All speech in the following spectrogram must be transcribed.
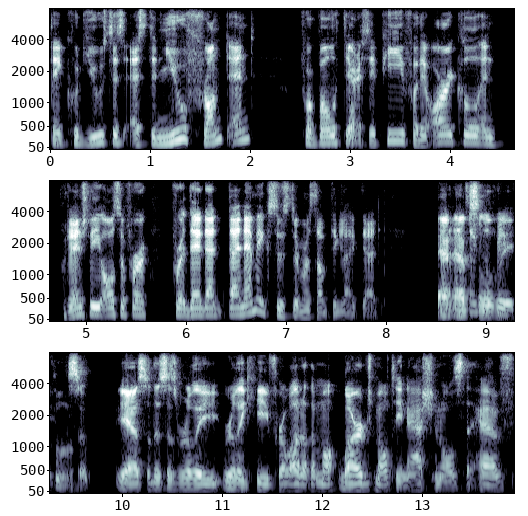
they could use this as the new front end for both their SAP, for the Oracle, and potentially also for for their that dynamic system or something like that. Yeah, absolutely. Cool. So yeah, so this is really really key for a lot of the large multinationals that have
